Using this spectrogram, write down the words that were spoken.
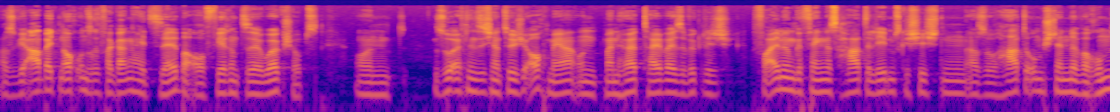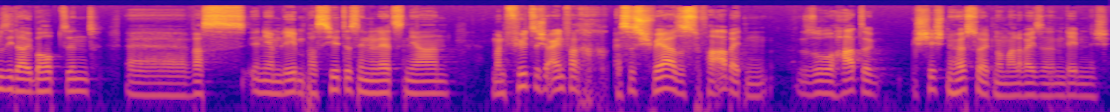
Also wir arbeiten auch unsere Vergangenheit selber auf während der Workshops. Und so öffnen sich natürlich auch mehr und man hört teilweise wirklich vor allem im Gefängnis harte Lebensgeschichten, also harte Umstände, warum sie da überhaupt sind, äh, was in ihrem Leben passiert ist in den letzten Jahren. Man fühlt sich einfach, es ist schwer, es zu verarbeiten. So harte Geschichten hörst du halt normalerweise im Leben nicht.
